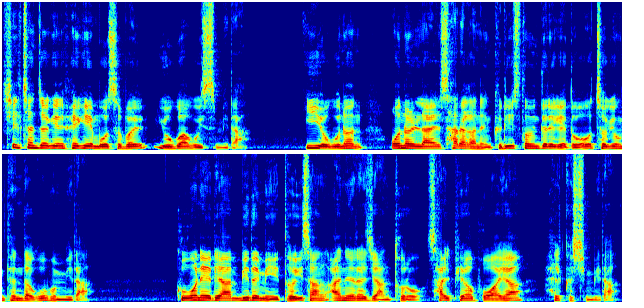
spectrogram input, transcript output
실천적인 회개의 모습을 요구하고 있습니다. 이 요구는 오늘날 살아가는 그리스도인들에게도 적용된다고 봅니다. 구원에 대한 믿음이 더 이상 안일하지 않도록 살펴보아야 할 것입니다.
